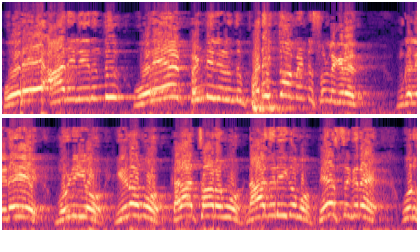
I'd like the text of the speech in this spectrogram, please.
ஒரே ஆணிலிருந்து ஒரே பெண்ணிலிருந்து படைத்தோம் என்று சொல்லுகிறது. உங்களிடையே மொழியோ இனமோ கலாச்சாரமோ நாகரிகமோ பேசுகிற ஒரு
